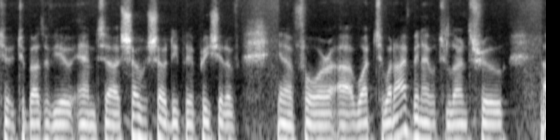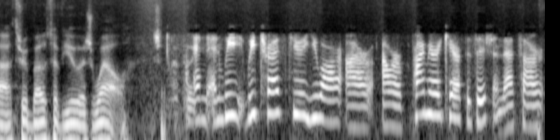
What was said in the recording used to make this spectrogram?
to, to both of you, and uh, so so deeply appreciative, you know, for uh, what what I've been able to learn through uh, through both of you as well. So. And and we, we trust you. You are our our primary care physician. That's our,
